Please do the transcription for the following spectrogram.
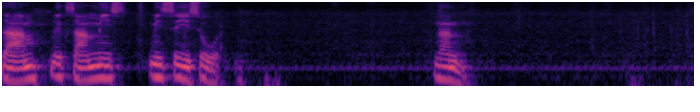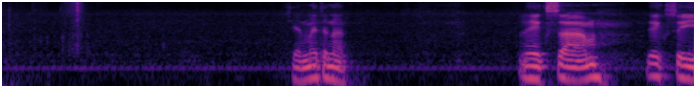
สามเลขสามมีมีสี่สูตร นั่น เขียนไม่ถนัด เลขสามเลขสี่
